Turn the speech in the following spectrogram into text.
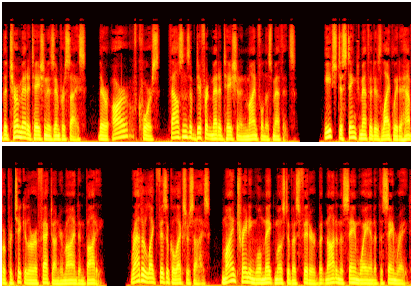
The term meditation is imprecise, there are, of course, thousands of different meditation and mindfulness methods. Each distinct method is likely to have a particular effect on your mind and body. Rather like physical exercise, mind training will make most of us fitter but not in the same way and at the same rate.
